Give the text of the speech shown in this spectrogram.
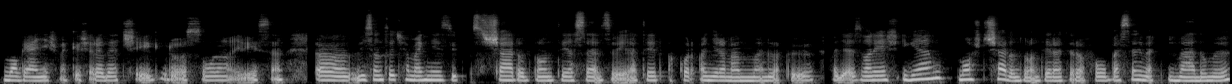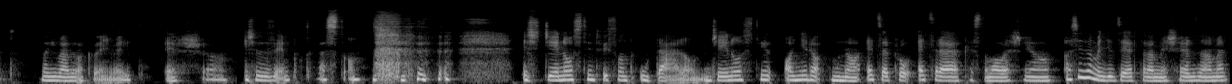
magány és megkeseredettségről szól a része. Uh, viszont, hogyha megnézzük Charlotte Brontë a szerző életét, akkor annyira nem meglepő, hogy ez van, és igen, most Charlotte Brontë életéről fogok beszélni, mert imádom őt, meg imádom a könyveit, és, uh, és ez az én podcastom. És Jane Austen-t viszont utálom. Jane Austen annyira una. Egyszer, pró- egyszer elkezdtem olvasni a... Azt hiszem, hogy az értelem és érzelmet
